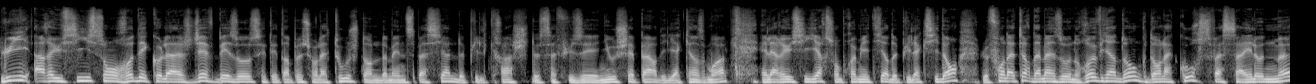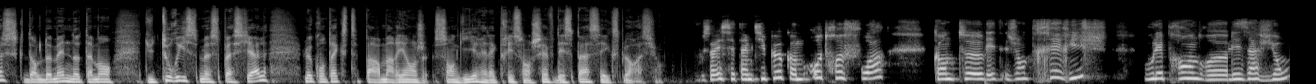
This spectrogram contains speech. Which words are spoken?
Lui a réussi son redécollage. Jeff Bezos était un peu sur la touche dans le domaine spatial depuis le crash de sa fusée New Shepard il y a 15 mois. Elle a réussi hier son premier tir depuis l'accident. Le fondateur d'Amazon revient donc dans la course face à Elon Musk dans le domaine notamment du tourisme spatial. Le contexte par Marie-Ange Sanguir, rédactrice en chef d'Espace et Exploration. Vous savez, c'est un petit peu comme autrefois quand euh, les gens très riches voulaient prendre euh, les avions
